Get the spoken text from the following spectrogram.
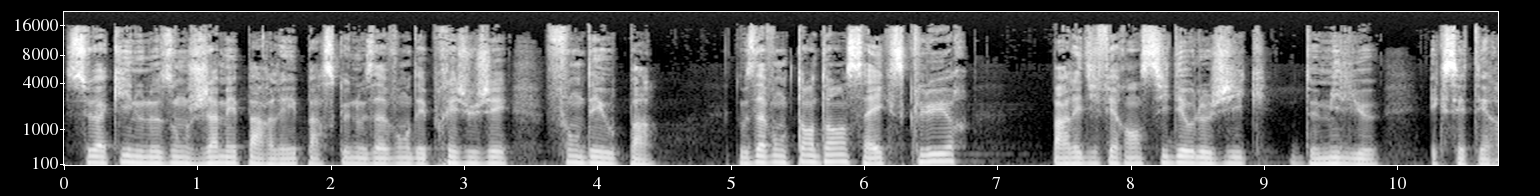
ceux à qui nous n'osons jamais parler parce que nous avons des préjugés fondés ou pas. Nous avons tendance à exclure par les différences idéologiques, de milieu, etc.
